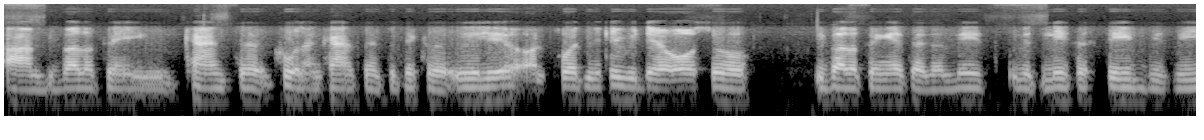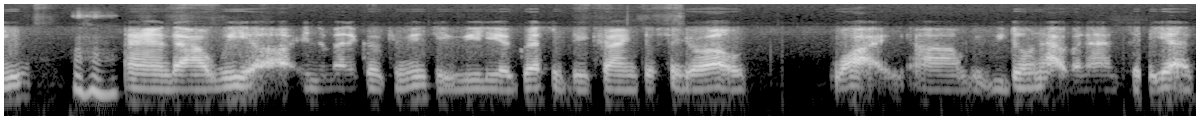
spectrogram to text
um, developing cancer, colon cancer in particular, earlier. Unfortunately, they're also developing it at a late with later stage disease. Mm-hmm. And uh, we are in the medical community really aggressively trying to figure out why. Uh, we, we, don't have an answer yet,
